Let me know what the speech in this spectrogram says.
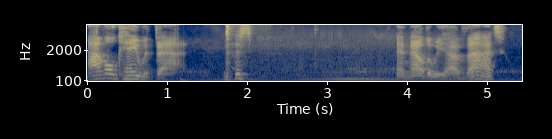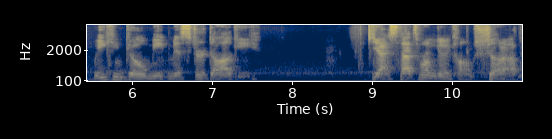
I'm okay with that. and now that we have that, we can go meet Mr. Doggy. Yes, that's what I'm gonna call him. Shut up.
